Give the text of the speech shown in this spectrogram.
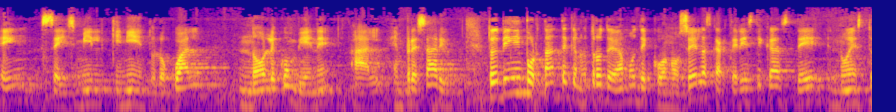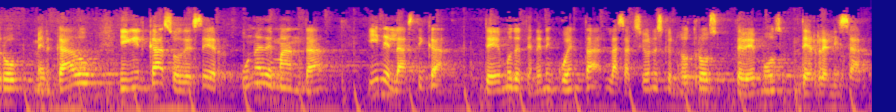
en 6.500, lo cual no le conviene al empresario. Entonces es bien importante que nosotros debamos de conocer las características de nuestro mercado y en el caso de ser una demanda inelástica, debemos de tener en cuenta las acciones que nosotros debemos de realizar.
